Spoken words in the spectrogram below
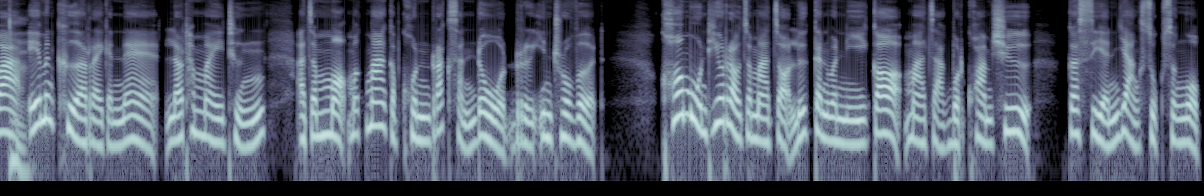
ว่าครับเอ๊ะมันคืออะไรกันแน่ แล้วทำไมถึงอาจจะเหมาะมากๆกับคนรักสันโดษหรือ introvert ข้อมูลที่เราจะมาเจาะลึกกันวันนี้ก็มาจากบทความชื่อ เกษียณอย่างสุขสงบ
